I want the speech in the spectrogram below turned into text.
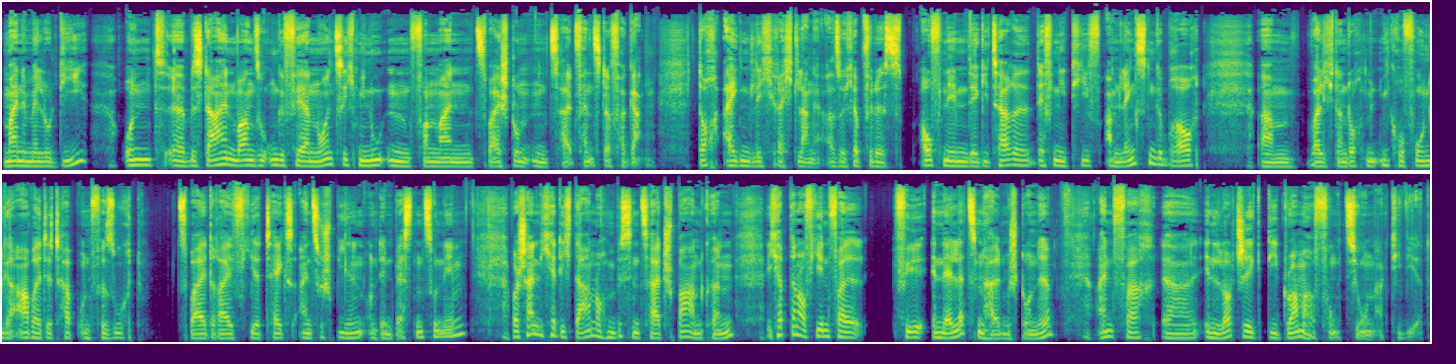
meine Melodie und äh, bis dahin waren so ungefähr 90 Minuten von meinen zwei Stunden Zeitfenster vergangen. Doch eigentlich recht lange. Also ich habe für das Aufnehmen der Gitarre definitiv am längsten gebraucht, ähm, weil ich dann doch mit Mikrofon gearbeitet habe und versucht, zwei, drei, vier Takes einzuspielen und den besten zu nehmen. Wahrscheinlich hätte ich da noch ein bisschen Zeit sparen können. Ich habe dann auf jeden Fall für in der letzten halben Stunde einfach äh, in Logic die Drummer-Funktion aktiviert.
